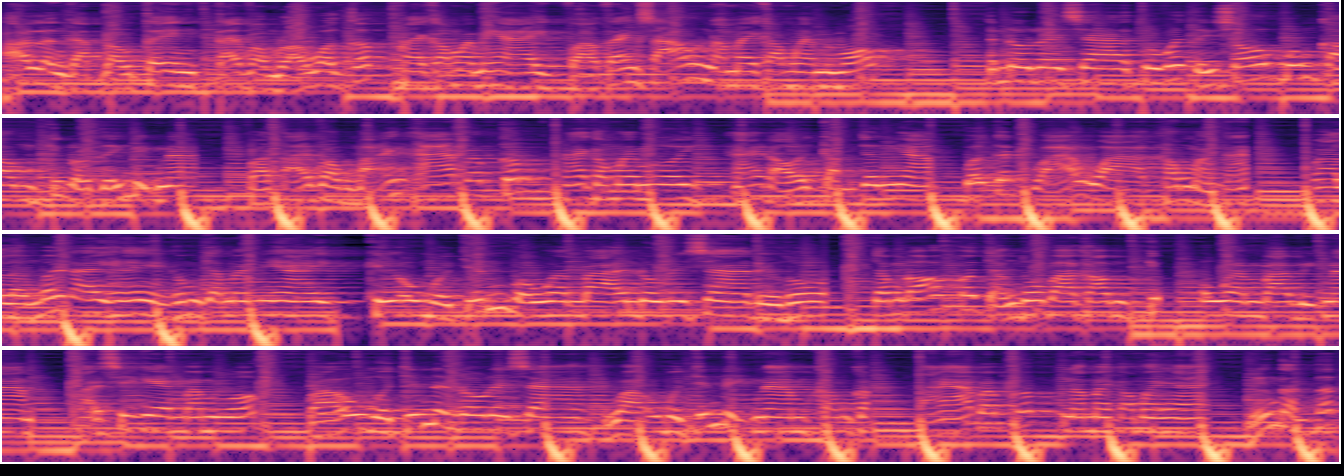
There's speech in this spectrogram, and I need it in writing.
ở lần gặp đầu tiên tại vòng loại World Cup 2022 vào tháng 6 năm 2021. Indonesia thua với tỷ số 4-0 trước đội tuyển Việt Nam. Và tại vòng bảng AFF Cup 2020 hai đội cầm chân nhau với kết quả hòa không bàn thắng. Và lần mới đây 2022 khi U19 và U23 Indonesia đều thua, trong đó có trận thua 3-0 trước U23 Việt Nam tại SEA Games 31 và U19 Indonesia và U19 Việt Nam không tại AFF Cup năm 2022 những thành tích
